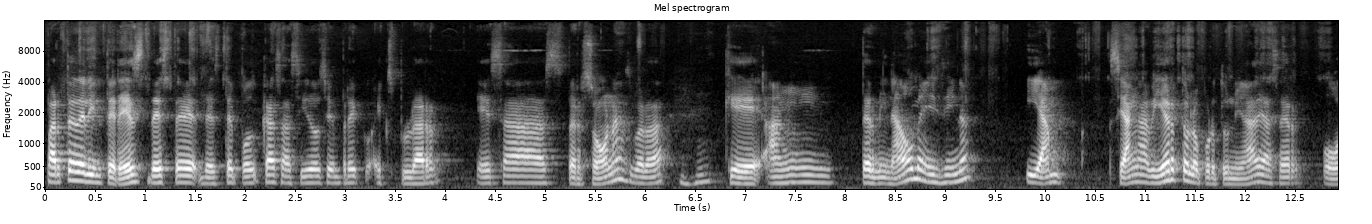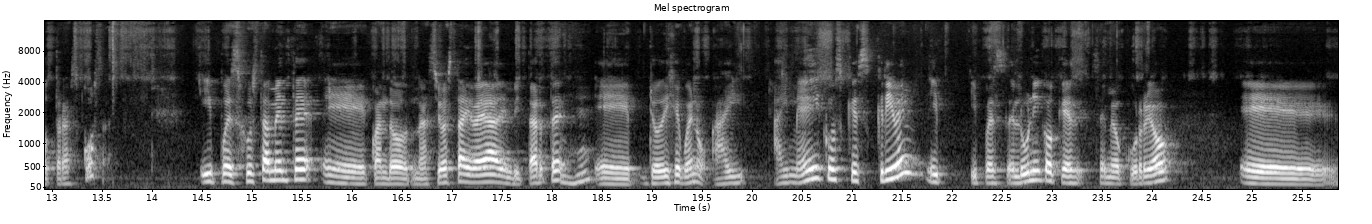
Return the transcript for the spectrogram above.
parte del interés de este, de este podcast ha sido siempre explorar esas personas, ¿verdad? Que han terminado medicina y han, se han abierto la oportunidad de hacer otras cosas. Y pues justamente eh, cuando nació esta idea de invitarte, eh, yo dije, bueno, hay, hay médicos que escriben y, y, pues el único que se me ocurrió, eh,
